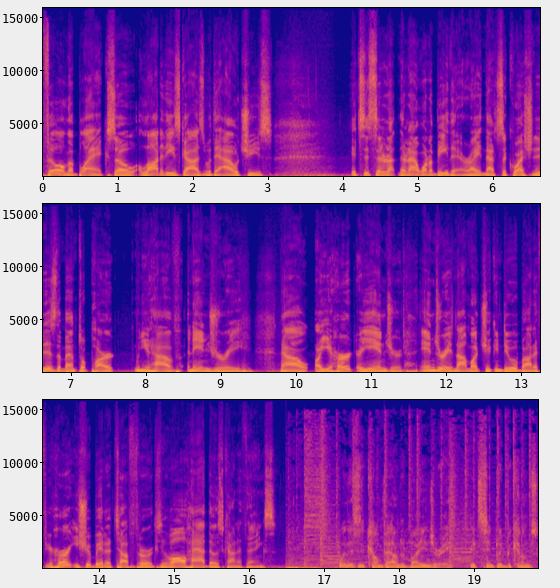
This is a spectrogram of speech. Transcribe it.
Fill in the blank. So a lot of these guys with the ouchies, it's just they're not they're not want to be there, right? And that's the question. It is the mental part when you have an injury. Now, are you hurt or are you injured? Injury is not much you can do about. it. If you're hurt, you should be able to tough through it because we've all had those kind of things. When this is compounded by injury, it simply becomes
